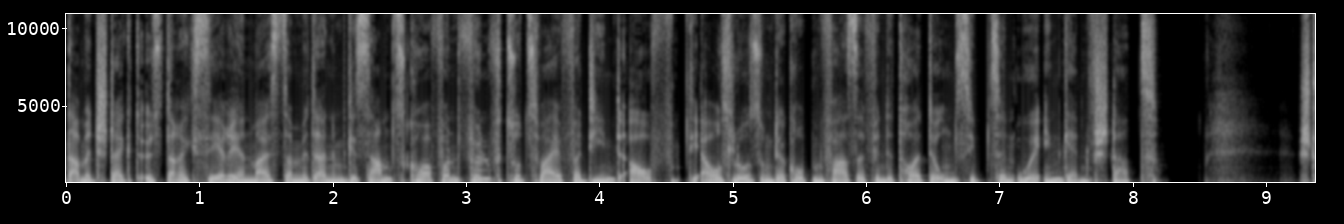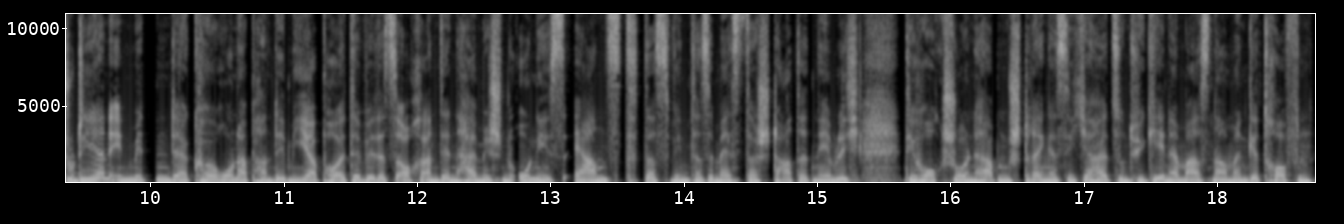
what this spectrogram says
Damit steigt Österreichs Serienmeister mit einem Gesamtscore von 5 zu 2 verdient auf. Die Auslosung der Gruppenphase findet heute um 17 Uhr in Genf statt. Studieren inmitten der Corona-Pandemie. Ab heute wird es auch an den heimischen Unis ernst. Das Wintersemester startet nämlich. Die Hochschulen haben strenge Sicherheits- und Hygienemaßnahmen getroffen.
